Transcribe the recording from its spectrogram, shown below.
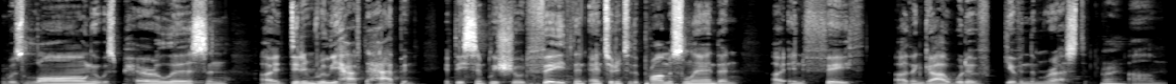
It was long, it was perilous, and uh, it didn't really have to happen. If they simply showed faith and entered into the promised land, then uh, in faith, uh, then God would have given them rest. Right. Um,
